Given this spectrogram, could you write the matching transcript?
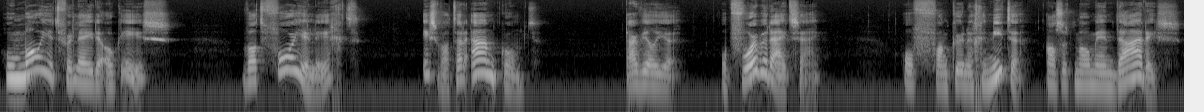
Hoe mooi het verleden ook is, wat voor je ligt, is wat er aankomt. Daar wil je op voorbereid zijn of van kunnen genieten als het moment daar is.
